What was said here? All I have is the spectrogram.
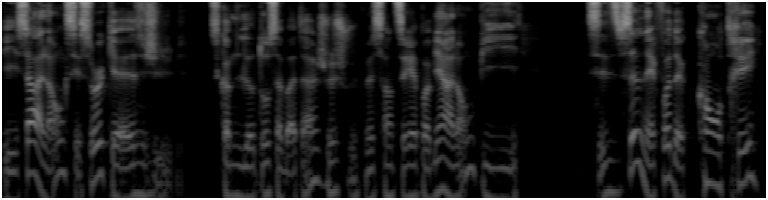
Puis ça, à longue, c'est sûr que c'est comme de l'auto-sabotage. Je me sentirais pas bien à longue. Puis c'est difficile des fois de contrer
